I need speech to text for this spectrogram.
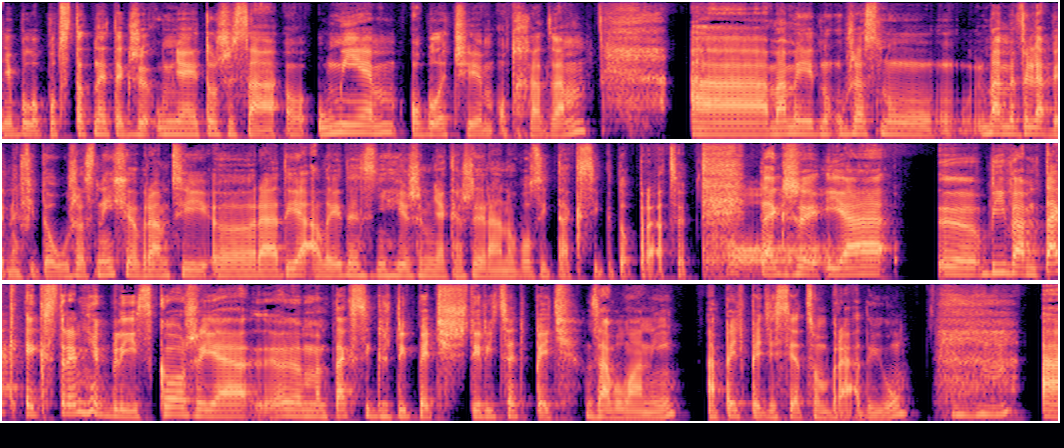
nebolo podstatné, takže u mňa je to, že sa e, umiem, oblečiem, odchádzam. A máme jednu úžasnú, máme veľa benefitov úžasných v rámci uh, rádia, ale jeden z nich je, že mňa každé ráno vozí taxík do práce. Oh. Takže ja e, bývam tak extrémne blízko, že ja e, mám taxík vždy 5.45 zavolaný a 5.50 som v rádiu Mhm. a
